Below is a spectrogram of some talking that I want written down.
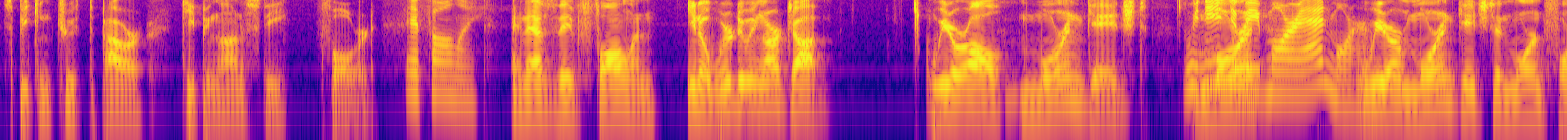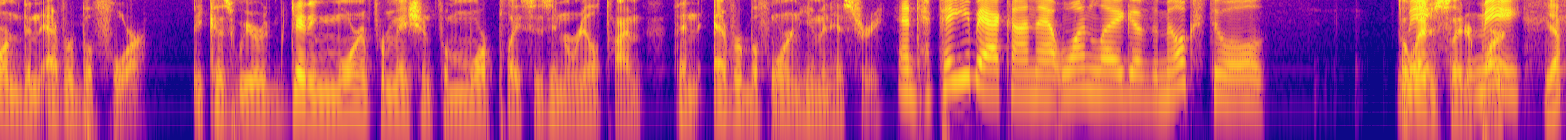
speaking truth to power, keeping honesty forward. If only. And as they've fallen, you know, we're doing our job. We are all more engaged. We need more to be more and more. we are more engaged and more informed than ever before because we are getting more information from more places in real time than ever before in human history. and to piggyback on that one leg of the milk stool, The Me- legislator part. me. Yep.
